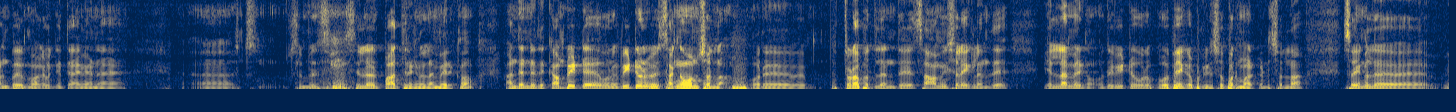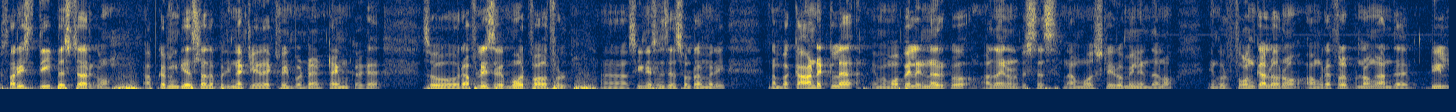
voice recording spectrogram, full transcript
அன்பு மகளுக்கு தேவையான சில்வர் பாத்திரங்கள் எல்லாமே இருக்கும். அந்த இது கம்ப்ளீட் ஒரு வீட்டு சங்கமம் சொல்லலாம். ஒரு தொடப்பத்துலேருந்து சாமி சிலைகள்லேருந்து எல்லாமே இருக்கும். ஒரு வீட்டு ஒரு உபயோகப்படுது சூப்பர் மார்க்கெட்னு சொல்லலாம் ஸோ எங்களோட சர்வீஸ் தி பெஸ்ட்டாக இருக்கும். அப்கமிங் டேஸில் அதை பற்றி நான் கிளியராக எக்ஸ்பிளைன் பண்ணுறேன் டைமுக்காக ஸோ ரஃப்லி is more powerful senior sincere சொல்கிற மாதிரி நம்ம காண்டக்டில் நம்ம மொபைலில் என்ன இருக்கோ அதான் என்னோடய பிஸ்னஸ் நான் மோஸ்ட்லி ரோமிங் இருந்தாலும் எனக்கு ஒரு ஃபோன் கால் வரும் அவங்க ரெஃபர் பண்ணுவாங்க அந்த டீல்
